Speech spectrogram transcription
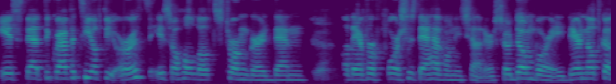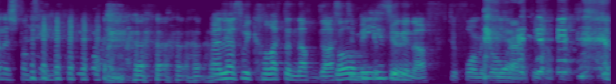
is that the gravity of the Earth is a whole lot stronger than yeah. whatever forces they have on each other. So don't worry, they're not going to spontaneously form Unless we collect enough dust well, to make it big enough to form its own yeah. gravitational force.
